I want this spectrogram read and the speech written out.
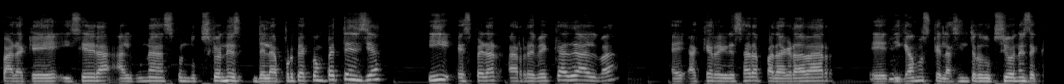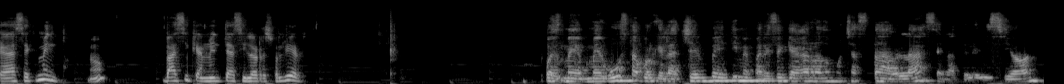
para que hiciera algunas conducciones de la propia competencia y esperar a Rebeca de Alba eh, a que regresara para grabar, digamos que las introducciones de cada segmento, ¿no? Básicamente así lo resolvieron. Pues me, me gusta porque la chef Betty me parece que ha agarrado muchas tablas en la televisión.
